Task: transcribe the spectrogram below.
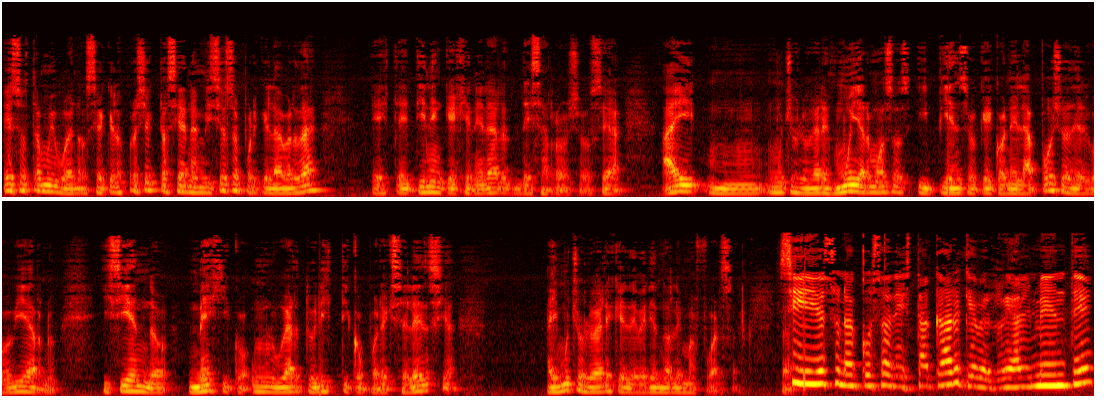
Eso está muy bueno, o sea, que los proyectos sean ambiciosos porque la verdad este, tienen que generar desarrollo. O sea, hay mm, muchos lugares muy hermosos y pienso que con el apoyo del gobierno y siendo México un lugar turístico por excelencia, hay muchos lugares que deberían darle más fuerza. Sí, es una cosa destacar que realmente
